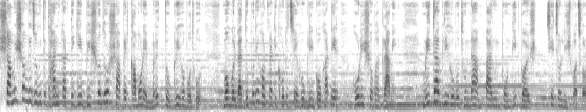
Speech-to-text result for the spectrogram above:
স্বামীর সঙ্গে জমিতে ধান কাটতে গিয়ে বিষধর সাপের কামড়ে মৃত্যু গৃহবধূর। মঙ্গলবার দুপুরে ঘটনাটি ঘটেছে হুগলির গোঘাটের হরিশোভা গ্রামে। মৃতা গৃহবধূর নাম পারুল পণ্ডিত, বয়স ছেচল্লিশ বছর।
